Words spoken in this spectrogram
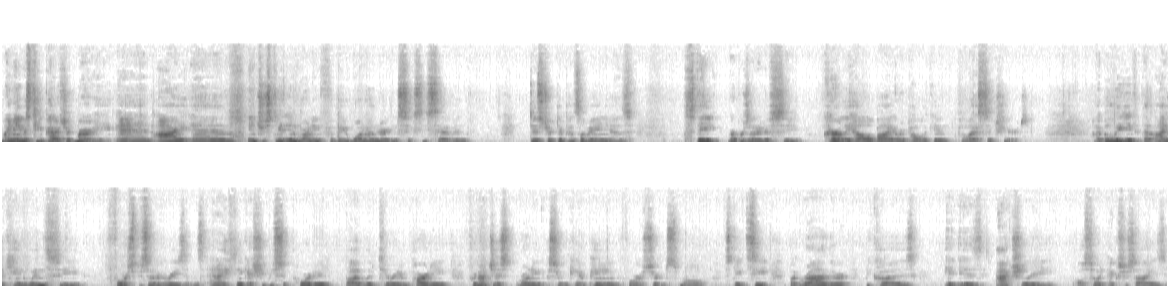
My name is T. Patrick Murray, and I am interested in running for the 167th District in Pennsylvania's state representative seat, currently held by a Republican for the last six years. I believe that I can win the seat for specific reasons, and I think I should be supported by the Libertarian Party for not just running a certain campaign for a certain small state seat, but rather because it is actually also an exercise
